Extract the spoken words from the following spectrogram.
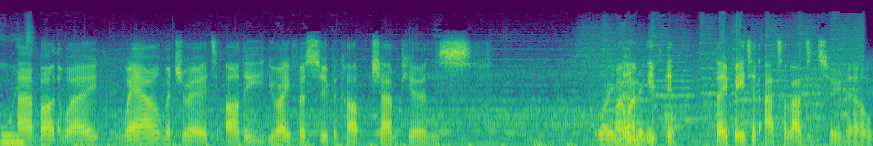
And- impeccable. By the way, Real Madrid are the UEFA Super Cup champions. Wait, By They one beat, people. they beated Atalanta 2 0.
